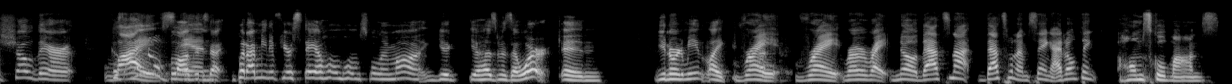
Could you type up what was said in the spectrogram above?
show their I lives. vloggers and- that, but I mean, if you're stay at home homeschooling mom, your your husband's at work, and you know what I mean. Like, right, right, right, right. No, that's not that's what I'm saying. I don't think homeschool moms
